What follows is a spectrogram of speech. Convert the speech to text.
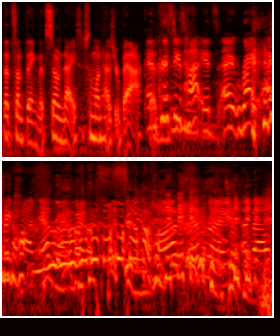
That's something that's so nice if someone has your back. And Christy's hot. It's uh, right. I mean, hot and right. But really hot and right about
